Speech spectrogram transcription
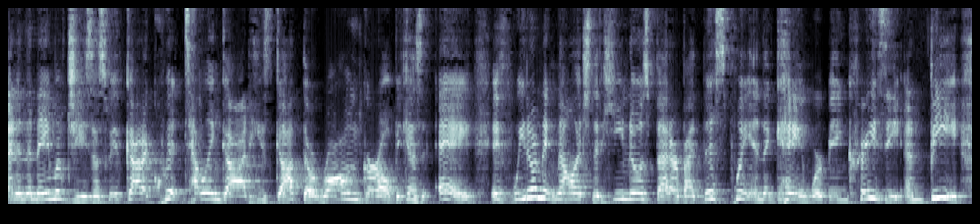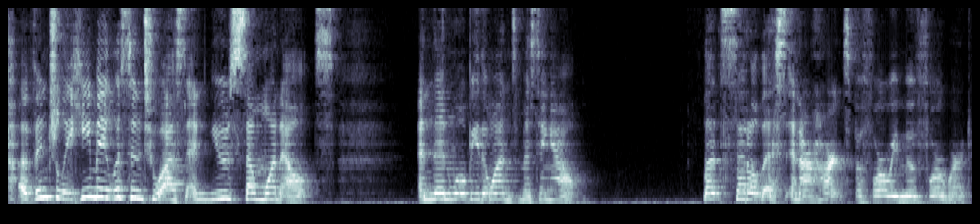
And in the name of Jesus, we've got to quit telling God he's got the wrong girl because A, if we don't acknowledge that he knows better by this point in the game, we're being crazy. And B, eventually he may listen to us and use someone else. And then we'll be the ones missing out. Let's settle this in our hearts before we move forward.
